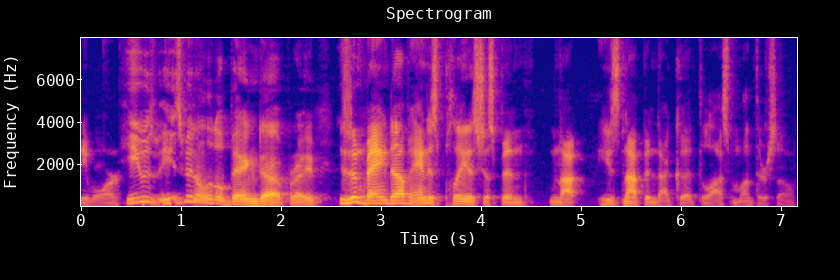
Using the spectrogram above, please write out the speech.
Anymore. He was. He's been a little banged up, right? He's been banged up, and his play has just been not. He's not been that good the last month or so.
